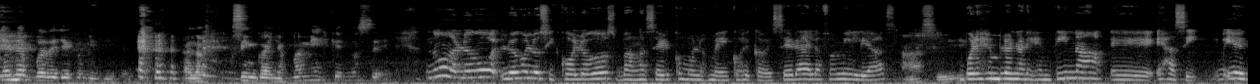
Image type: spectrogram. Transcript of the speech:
Ya no puedo yo con mi vida. A los cinco años, mami, es que no sé. No, luego, luego los psicólogos van a ser como los médicos de cabecera de las familias. Ah, sí. Por ejemplo, en Argentina eh, es así. Y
